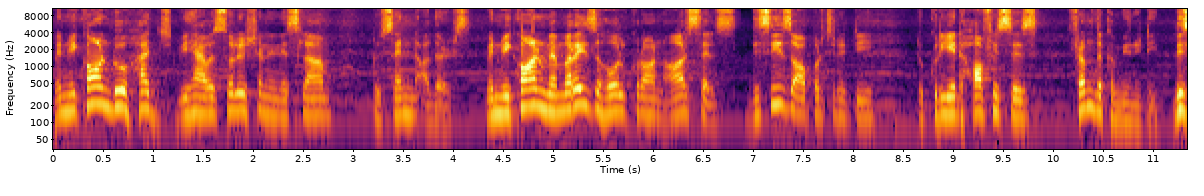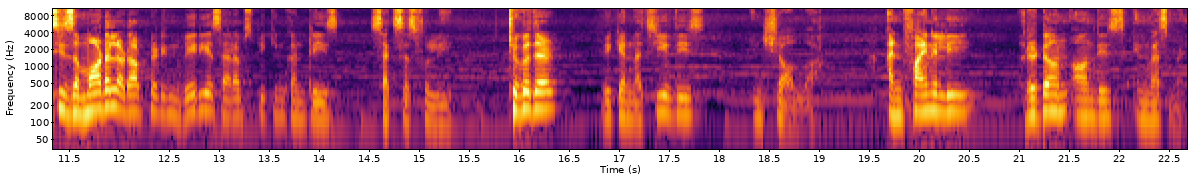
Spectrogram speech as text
When we can't do Hajj, we have a solution in Islam to send others. When we can't memorize the whole Quran ourselves, this is opportunity to create Hafizes from the community. This is a model adopted in various Arab speaking countries successfully. Together, we can achieve this, inshallah. And finally, return on this investment.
